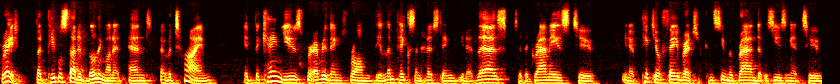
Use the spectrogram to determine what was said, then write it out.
Great, but people started building on it, and over time, it became used for everything from the Olympics and hosting, you know, theirs to the Grammys to, you know, pick your favorite consumer brand that was using it to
